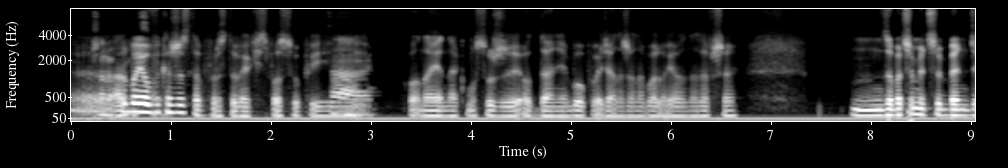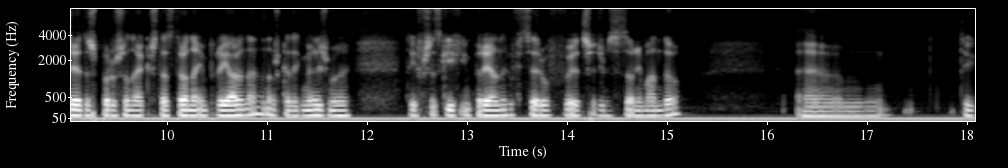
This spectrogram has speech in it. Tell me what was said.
E, albo ją wykorzysta po prostu w jakiś sposób i tak. ona jednak mu służy oddanie. Było powiedziane, że ona była lojalna zawsze. Mm, zobaczymy, czy będzie też poruszona jakaś ta strona imperialna. Na przykład jak mieliśmy tych wszystkich imperialnych oficerów w trzecim sezonie Mando tych,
